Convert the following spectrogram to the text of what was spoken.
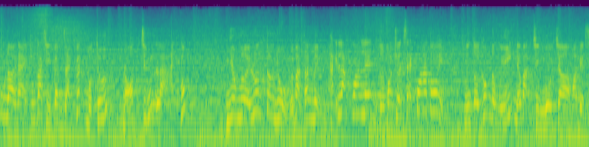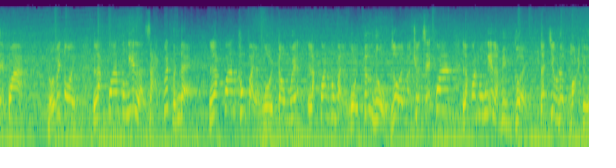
cuộc đời này, chúng ta chỉ cần giải quyết một thứ, đó chính là hạnh phúc. Nhiều người luôn tự nhủ với bản thân mình, hãy lạc quan lên, rồi mọi chuyện sẽ qua thôi. Nhưng tôi không đồng ý nếu bạn chỉ ngồi chờ mọi việc sẽ qua. Đối với tôi, lạc quan có nghĩa là giải quyết vấn đề. Lạc quan không phải là ngồi cầu nguyện, lạc quan không phải là ngồi tự nhủ, rồi mọi chuyện sẽ qua. Lạc quan không nghĩa là mỉm cười, là chịu đựng mọi thứ.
